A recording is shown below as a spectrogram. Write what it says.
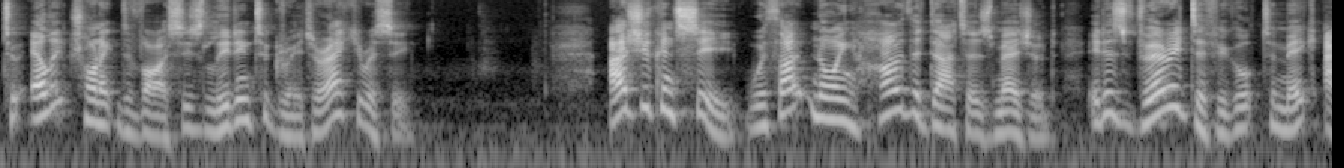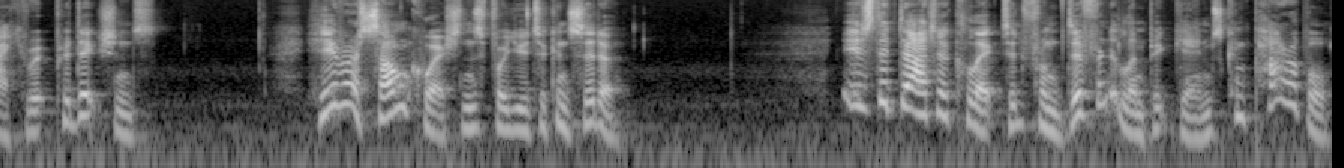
to electronic devices leading to greater accuracy. As you can see, without knowing how the data is measured, it is very difficult to make accurate predictions. Here are some questions for you to consider. Is the data collected from different Olympic Games comparable?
